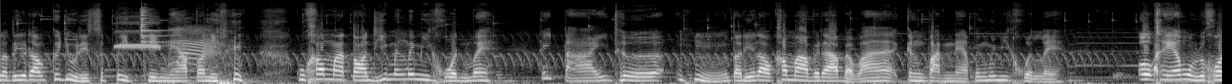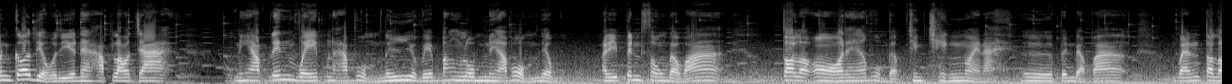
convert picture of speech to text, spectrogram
เราตีเราก็อยู่ในสปีดคิงนะครับตอนนี้กูเข้ามาตอนที่มันไม่มีคนเว้ยให้ตายเธอตอนนี้เราเข้ามาเวลาแบบว่ากลางวันเนี่ยยังไม่มีคนเลย โอเคครับผมทุกคนก็เดี๋ยววันนี้นะครับ เราจะนี่ครับเล่นเวฟนะครับ ผมนี่เวฟบังลมนะครับผมเดี๋ยวอันนี้เป็นทรงแบบว่าตอนลออนะครับผมแบบเชงๆหน่อยนะเออเป็นแบบว่า แว้นตล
